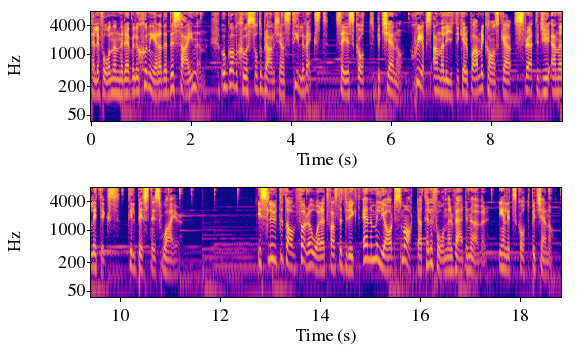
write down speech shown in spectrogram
Telefonen revolutionerade designen och gav skjuts åt branschens tillväxt, säger Scott Biceno, chefsanalytiker på amerikanska Strategy Analytics till Business Wire. I slutet av förra året fanns det drygt en miljard smarta telefoner världen över, enligt Scott Biceno.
